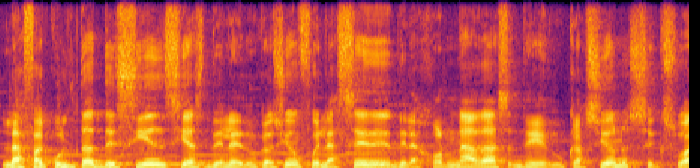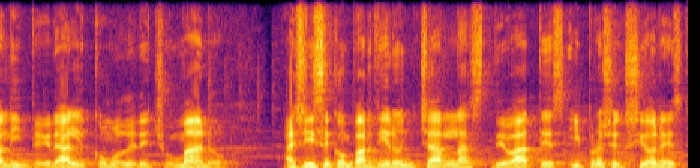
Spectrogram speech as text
la Facultad de Ciencias de la Educación fue la sede de las jornadas de Educación Sexual Integral como Derecho Humano. Allí se compartieron charlas, debates y proyecciones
